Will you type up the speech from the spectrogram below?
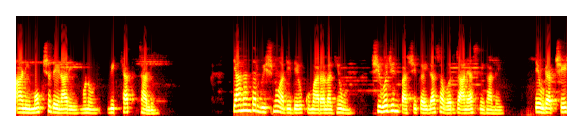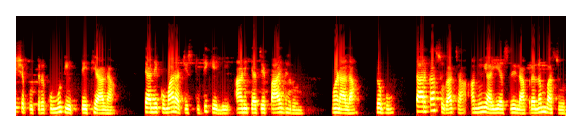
आणि मोक्ष देणारी म्हणून विख्यात झाली. त्यानंतर विष्णू आदिदेव कुमाराला घेऊन शिवजींपाशी कैलासावर जाण्यास निघाले. तेवढ्यात शेषपुत्र कुमुद तेथे आला. त्याने कुमाराची स्तुती केली आणि त्याचे पाय धरून म्हणाला प्रभू तारकासुराचा अनुयायी असलेला प्रलंबासूर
